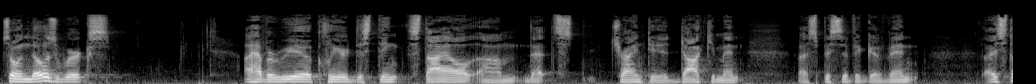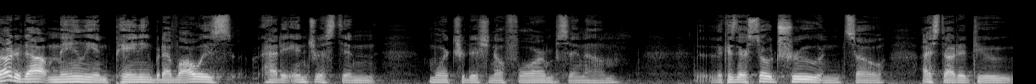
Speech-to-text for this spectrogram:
So in those works, I have a real clear, distinct style um, that's trying to document a specific event. I started out mainly in painting, but I've always had an interest in more traditional forms and um, because they're so true. And so I started to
